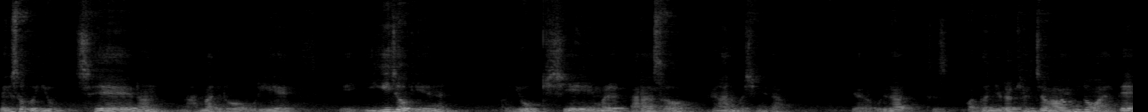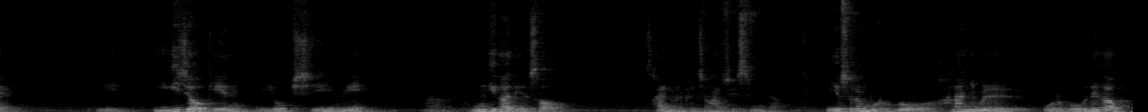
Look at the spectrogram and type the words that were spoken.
여기서 그 육체는 한마디로 우리의 이기적인 욕심을 따라서 행하는 것입니다. 예, 우리가 그 어떤 일을 결정하고 행동할 때 이 이기적인 욕심이 어, 동기가 되어서 삶을 결정할 수 있습니다. 예수를 모르고 하나님을 모르고 은혜가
